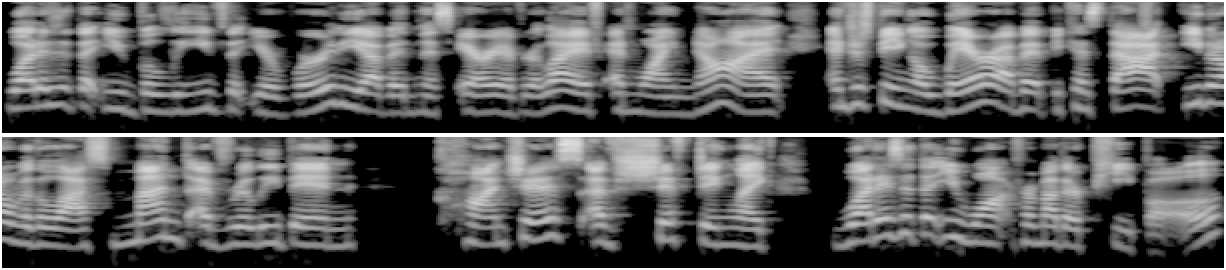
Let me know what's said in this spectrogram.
what is it that you believe that you're worthy of in this area of your life and why not? And just being aware of it because that, even over the last month, I've really been conscious of shifting like, what is it that you want from other people?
